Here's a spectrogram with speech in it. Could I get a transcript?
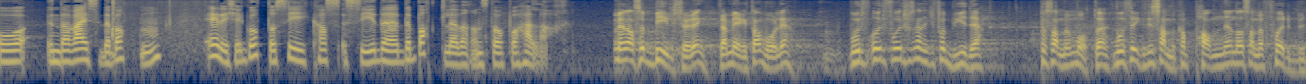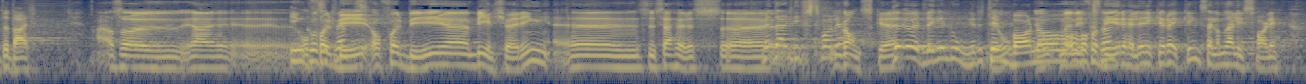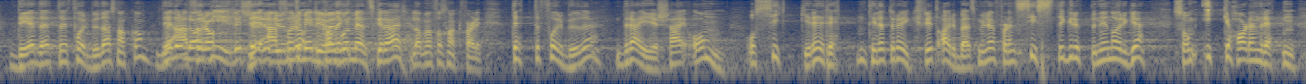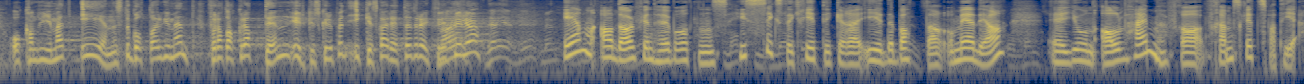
Og underveis i debatten er det ikke godt å si hvilken side debattlederen står på heller. Men altså, bilkjøring det er meget alvorlig. Hvorfor, hvorfor skal de ikke forby det på samme måte? Hvorfor ikke de samme kampanjene og samme forbudet der? Altså, jeg, å forby, å forby uh, bilkjøring uh, syns jeg høres uh, Men det er livsfarlig. Ganske... Det ødelegger lunger til jo, barn og, jo, men og voksne. Men vi forbyr heller ikke røyking, selv om det er livsfarlig. Det dette forbudet er snakk om det Men du lar biler kjøre rundt i miljøet hvor mennesker er. La meg få snakke ferdig. Dette forbudet dreier seg om å sikre retten til et røykfritt arbeidsmiljø for den siste gruppen i Norge som ikke har den retten. Og kan du gi meg et eneste godt argument for at akkurat den yrkesgruppen ikke skal ha rett til et røykfritt Nei. miljø? En av Dagfinn Høybråtens hissigste kritikere i debatter og media er Jon Alvheim fra Fremskrittspartiet.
